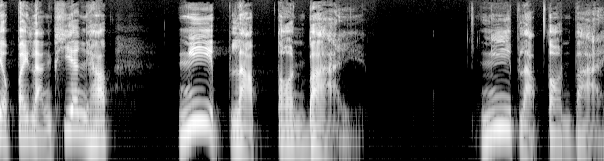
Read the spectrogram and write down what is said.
ยับไปหลังเที่ยงครับ งีบหลับตอนบ่าย งีบหลับตอนบ่าย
